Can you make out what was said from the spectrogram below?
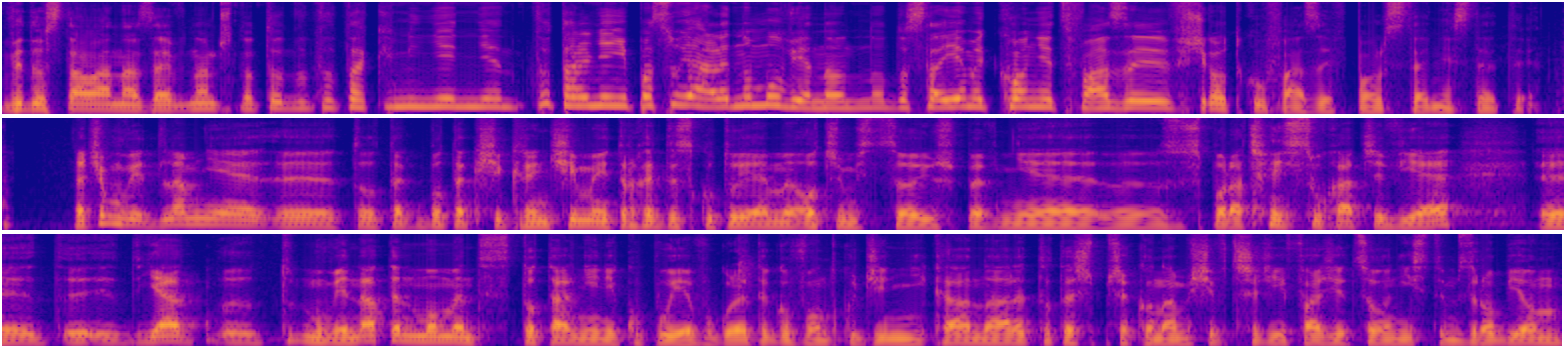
wydostała na zewnątrz, no to, no to tak mi nie, nie, totalnie nie pasuje, ale no mówię, no, no dostajemy koniec fazy w środku fazy w Polsce niestety. Znaczy mówię, dla mnie y, to tak, bo tak się kręcimy i trochę dyskutujemy o czymś, co już pewnie y, spora część słuchaczy wie. Y, ja mówię, na ten moment totalnie nie kupuję w ogóle tego wątku dziennika, no ale to też przekonamy się w trzeciej fazie, co oni z tym zrobią.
